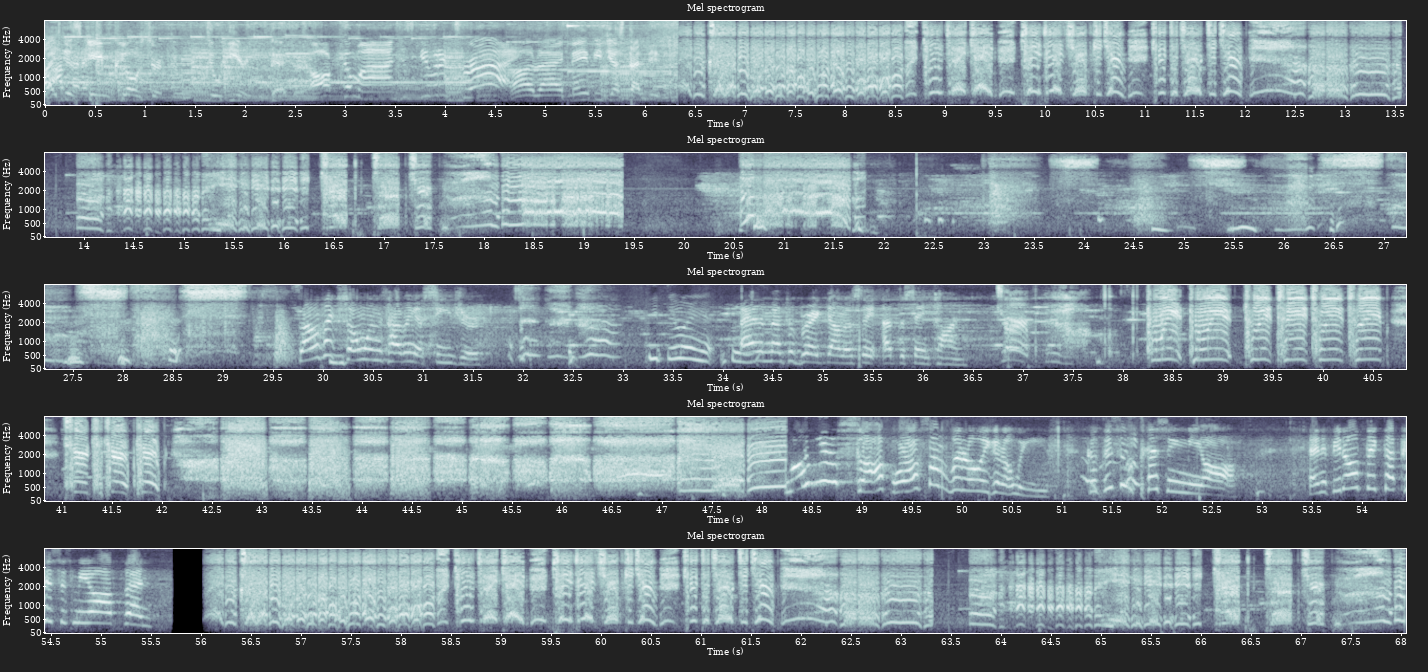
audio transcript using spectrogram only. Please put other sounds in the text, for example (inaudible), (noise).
I just came closer to, to hear you better. Oh, come on, just give it a try. All right, maybe just a little. Chirp, chirp, chirp, having a seizure (laughs) Keep doing it. please. and a mental breakdown at the same, at the same time. Chirp. Tweet, tweet, tweet, tweet, tweet, tweet. Chirp, chirp, chirp. Will you stop or else I'm literally gonna leave? Because this is pissing me off. And if you don't think that pisses me off, then jump, to jump, jump, to jump, to jump. jump, jump, jump.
